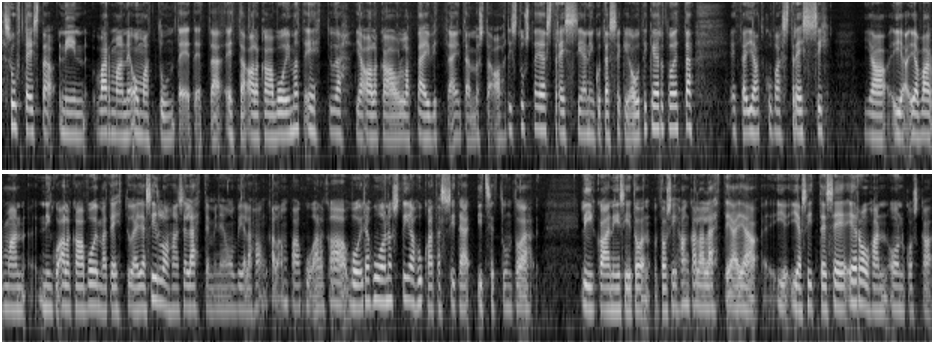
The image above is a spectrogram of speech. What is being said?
suhteista, niin varmaan ne omat tunteet, että, että alkaa voimat ehtyä ja alkaa olla päivittäin tämmöistä ahdistusta ja stressiä, niin kuin tässäkin Outi kertoi, että, että jatkuva stressi – ja, ja, ja varmaan niin kuin alkaa voima tehtyä ja silloinhan se lähteminen on vielä hankalampaa, kun alkaa voida huonosti ja hukata sitä itsetuntoa liikaa, niin siitä on tosi hankala lähteä. Ja, ja, ja sitten se erohan on, koska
